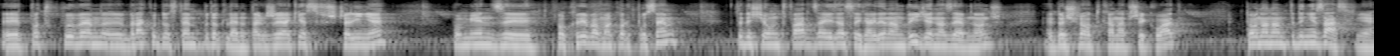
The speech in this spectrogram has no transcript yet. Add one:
yy, pod wpływem yy, braku dostępu do tlenu. Także jak jest w szczelinie pomiędzy pokrywą a korpusem, wtedy się utwardza i zasycha. Gdy nam wyjdzie na zewnątrz, do środka na przykład, to ona nam wtedy nie zaschnie.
